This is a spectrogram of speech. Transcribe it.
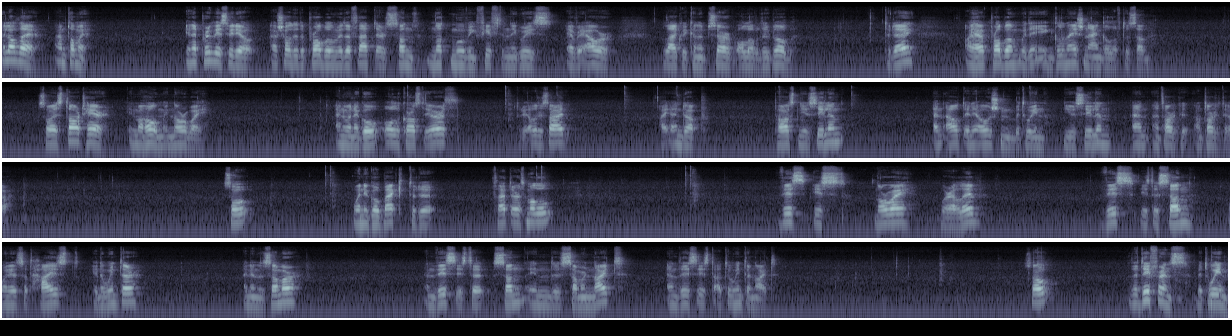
Hello there, I'm Tommy. In a previous video I showed you the problem with the flat earth sun not moving 15 degrees every hour like we can observe all over the globe. Today I have a problem with the inclination angle of the sun. So I start here in my home in Norway and when I go all across the earth to the other side I end up past New Zealand and out in the ocean between New Zealand and Antarctica. So when you go back to the flat earth model this is Norway where I live. This is the sun when it's at highest in the winter and in the summer. And this is the sun in the summer night and this is at the winter night. So the difference between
